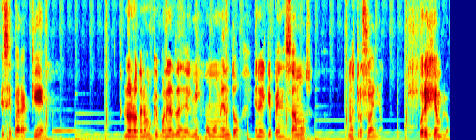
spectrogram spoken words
Ese para qué nos lo tenemos que poner desde el mismo momento en el que pensamos nuestro sueño. Por ejemplo,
